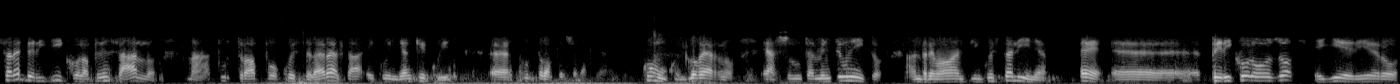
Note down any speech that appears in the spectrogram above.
sarebbe ridicolo pensarlo, ma purtroppo questa è la realtà e quindi anche qui eh, purtroppo ce la piange. Comunque il governo è assolutamente unito, andremo avanti in questa linea, è eh, pericoloso e ieri ero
